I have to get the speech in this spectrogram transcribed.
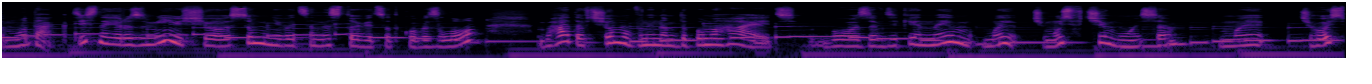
Тому так, звісно, я розумію, що сумніви це не 100% зло. Багато в чому вони нам допомагають, бо завдяки ним ми чомусь вчимося, ми чогось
